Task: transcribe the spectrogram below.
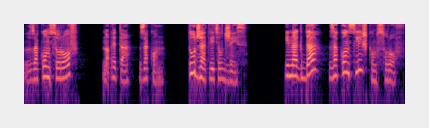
«Закон суров, но это закон», — тут же ответил Джейс. «Иногда закон слишком суров.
